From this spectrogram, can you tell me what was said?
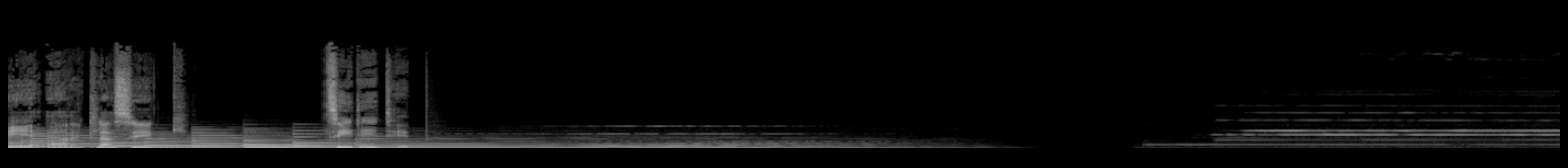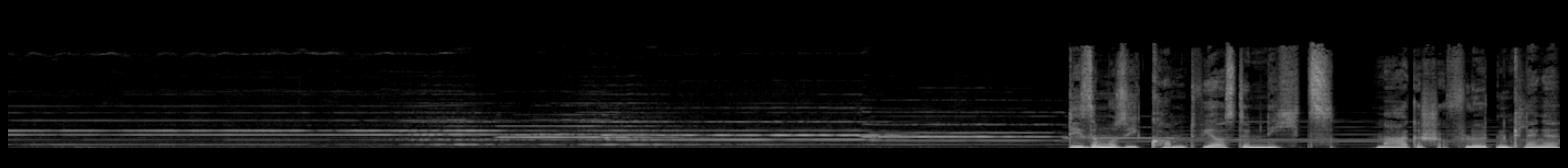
BR Klassik CD-Tipp Diese Musik kommt wie aus dem Nichts. Magische Flötenklänge,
